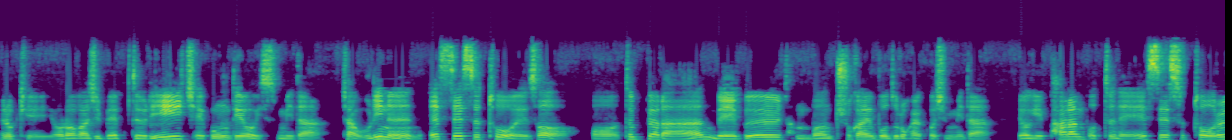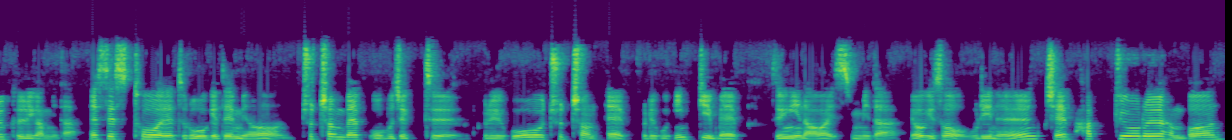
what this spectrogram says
이렇게 여러 가지 map들이 제공되어 있습니다. 자, 우리는 SS 투어에서 어, 특별한 map을 한번 추가해 보도록 할 것입니다. 여기 파란 버튼에 SS 스토어를 클릭합니다. SS 스토어에 들어오게 되면 추천 맵 object, 그리고 추천 앱, 그리고 인기 맵 등이 나와 있습니다. 여기서 우리는 ZEP 학교를 한번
